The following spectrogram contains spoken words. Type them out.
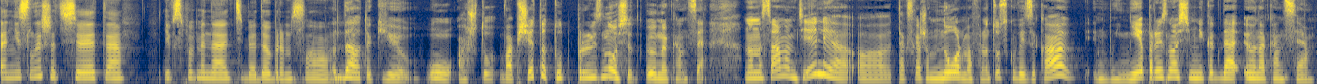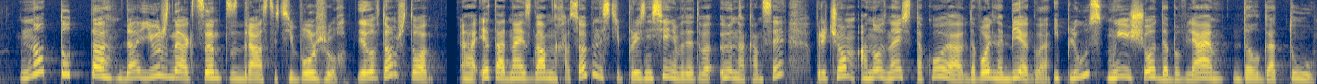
они слышат все это и вспоминают тебя добрым словом. Да, такие, о, а что, вообще-то тут произносят «э» на конце. Но на самом деле, э, так скажем, норма французского языка, мы не произносим никогда «э» на конце. Но тут-то, да, южный акцент «здравствуйте», «bonjour». Дело в том, что а, это одна из главных особенностей произнесения вот этого «э» на конце, причем оно, знаете, такое довольно беглое. И плюс мы еще добавляем долготу,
